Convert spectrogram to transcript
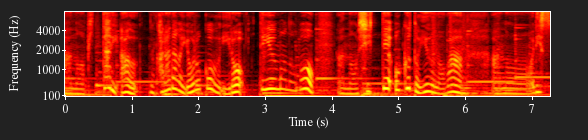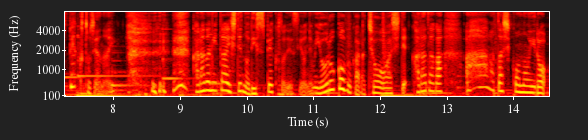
あのぴったり合う体が喜ぶ色っていうものをあの知っておくというのはあのリスペクトじゃない？体に対してのリスペクトですよね。喜ぶから調和して体がああ私この色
